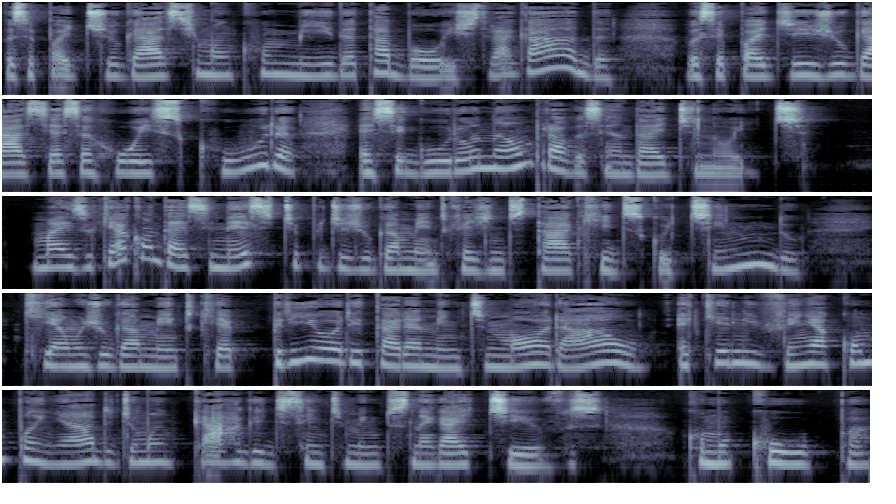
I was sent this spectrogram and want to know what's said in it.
Você pode julgar se uma comida tá boa ou estragada. Você pode julgar se essa rua escura é segura ou não para você andar de noite. Mas o que acontece nesse tipo de julgamento que a gente está aqui discutindo, que é um julgamento que é prioritariamente moral, é que ele vem acompanhado de uma carga de sentimentos negativos, como culpa,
